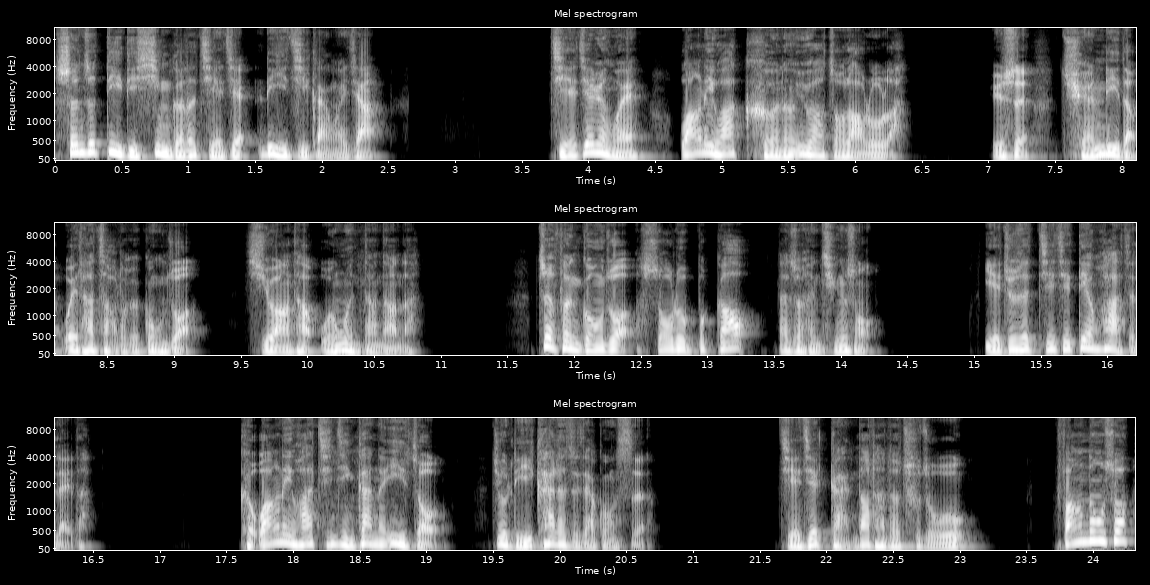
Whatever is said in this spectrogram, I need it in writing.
深知弟弟性格的姐姐立即赶回家。姐姐认为王丽华可能又要走老路了，于是全力的为他找了个工作，希望他稳稳当当的。这份工作收入不高，但是很轻松，也就是接接电话之类的。可王丽华仅仅干了一周，就离开了这家公司。姐姐赶到他的出租屋，房东说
